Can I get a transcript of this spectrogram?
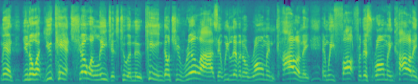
Man, you know what? You can't show allegiance to a new king. Don't you realize that we live in a Roman colony and we fought for this Roman colony,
